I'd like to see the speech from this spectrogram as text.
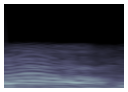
啊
